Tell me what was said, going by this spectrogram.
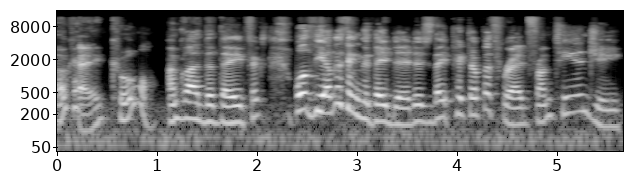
Okay, cool. I'm glad that they fixed. Well, the other thing that they did is they picked up a thread from TNG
